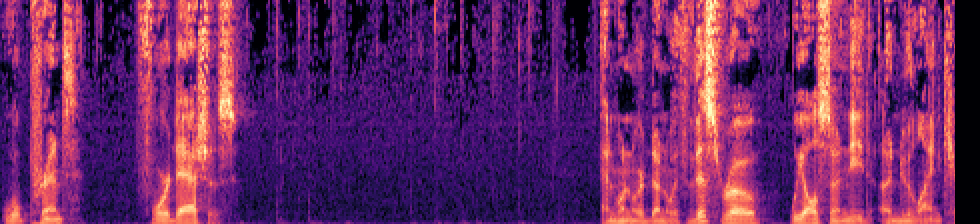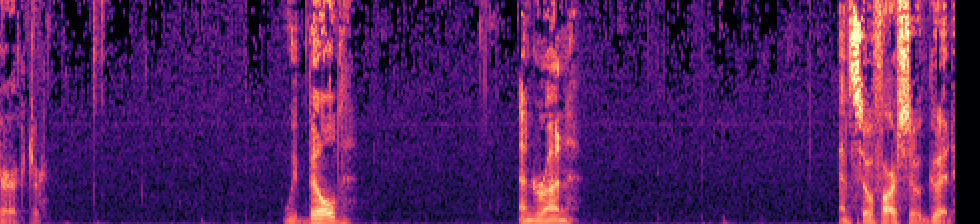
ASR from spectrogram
we'll print four dashes. And when we're done with this row, we also need a new line character. We build and run, and so far so good.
